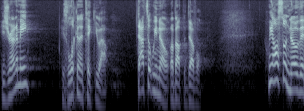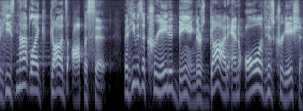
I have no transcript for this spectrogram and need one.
He's your enemy, he's looking to take you out. That's what we know about the devil. We also know that he's not like God's opposite, but he was a created being. There's God and all of his creation.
